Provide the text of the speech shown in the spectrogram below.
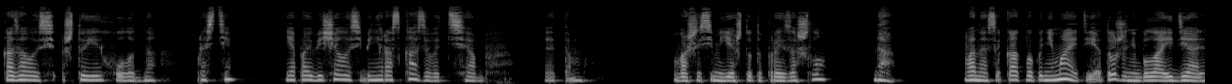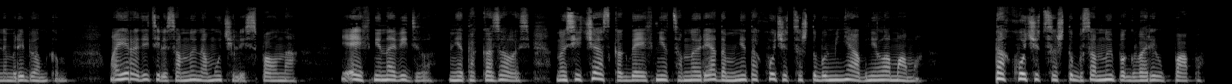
Казалось, что ей холодно. «Прости, я пообещала себе не рассказывать об этом. В вашей семье что-то произошло?» «Да». «Ванесса, как вы понимаете, я тоже не была идеальным ребенком. Мои родители со мной намучились сполна. Я их ненавидела, мне так казалось. Но сейчас, когда их нет со мной рядом, мне так хочется, чтобы меня обняла мама. Так хочется, чтобы со мной поговорил папа.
